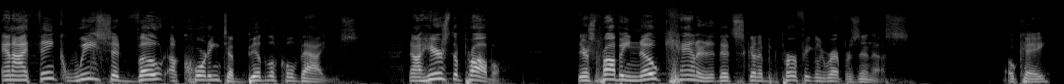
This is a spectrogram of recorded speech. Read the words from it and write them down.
And I think we should vote according to biblical values. Now, here's the problem there's probably no candidate that's going to perfectly represent us. Okay?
